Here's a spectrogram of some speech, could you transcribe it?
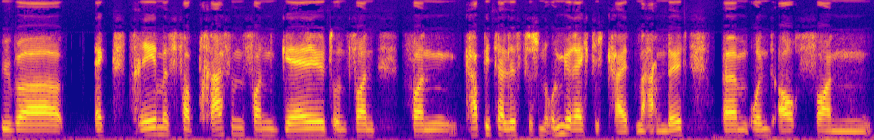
über extremes Verprassen von Geld und von, von kapitalistischen Ungerechtigkeiten handelt ähm, und auch von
